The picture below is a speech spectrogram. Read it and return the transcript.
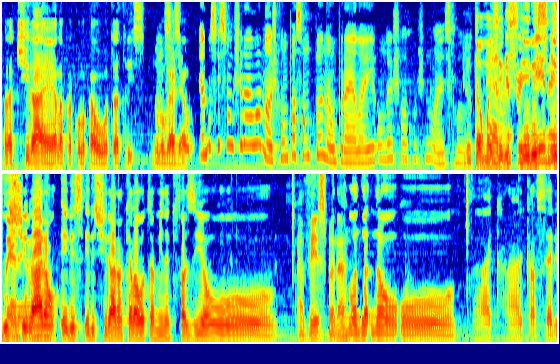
pra tirar ela, pra colocar outra atriz no lugar sei se- dela. Eu não sei se vão tirar ela, não. Acho que vão passar um panão pra ela aí e vão deixar ela continuar esse rolê. Então, mas até eles, eles, né, eles cara? tiraram eles, eles tiraram aquela outra mina que fazia o A Vespa, né? manda não o Ai, caralho, aquela série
